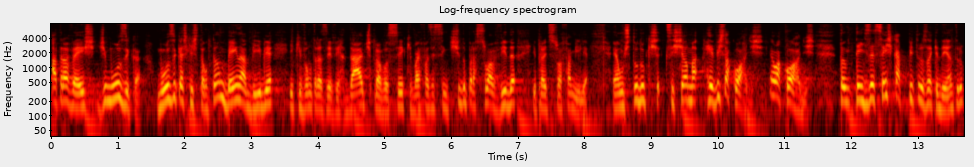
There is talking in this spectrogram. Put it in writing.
através de música. Músicas que estão também na Bíblia e que vão trazer verdades para você, que vai fazer sentido para sua vida e para de sua família. É um estudo que se chama Revista Acordes. É o Acordes. Então, tem 16 capítulos aqui dentro.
